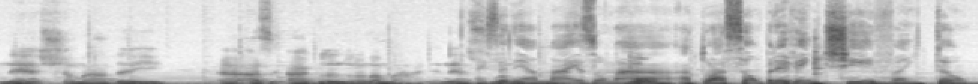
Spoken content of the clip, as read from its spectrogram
né, chamada aí a, a glândula mamária, né? seria mais uma Bom, atuação preventiva, então?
